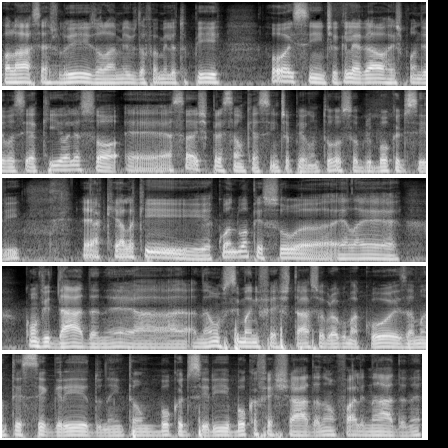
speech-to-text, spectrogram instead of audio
Olá, Sérgio Luiz. Olá, amigos da família Tupi. Oi, Cíntia, que legal responder você aqui. Olha só, é, essa expressão que a Cíntia perguntou sobre boca de siri é aquela que é quando uma pessoa ela é convidada né, a não se manifestar sobre alguma coisa, a manter segredo, né? Então, boca de siri, boca fechada, não fale nada, né?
